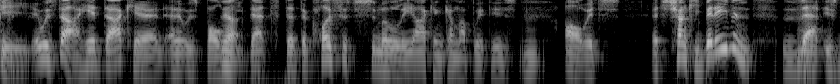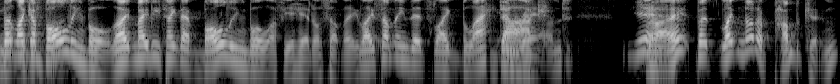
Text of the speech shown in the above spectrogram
bulky. It was dark. He had dark hair and, and it was bulky. Yeah. That's the, the closest simile I can come up with is Mm. oh, it's it's chunky. But even hmm. that is not But like a bowling ball, like maybe take that bowling ball off your head or something, like something that's like black Dark. and round, Yeah. right? But like not a pumpkin.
